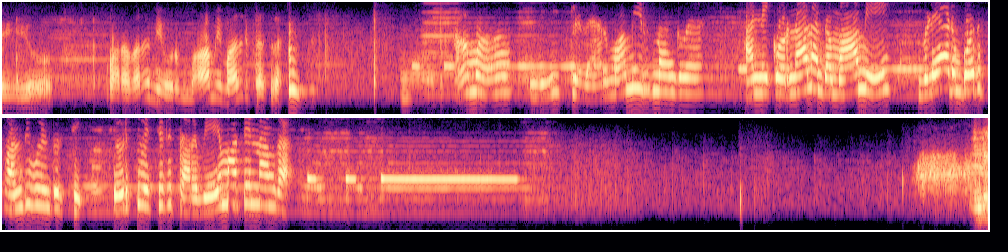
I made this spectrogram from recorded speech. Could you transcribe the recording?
ஐயோ. வர வர நீ ஒரு மாமி மாதிரி பேசுற. ஆமா இந்த வீட்டுல வேற மாமி இருந்தாங்க அன்னைக்கு ஒரு நாள் அந்த மாமி விளையாடும் போது பந்து விழுந்துருச்சு. எடுத்து வச்சுட்டு தரவே மாட்டேன்னாங்க. நீங்க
